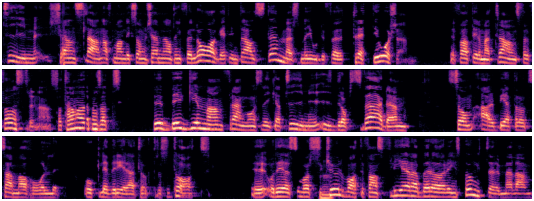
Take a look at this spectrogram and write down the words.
teamkänslan, att man liksom känner någonting för laget, inte alls stämmer som det gjorde för 30 år sedan. Det är för att det är de här transferfönstren. Så att han hade på något sätt, hur bygger man framgångsrika team i idrottsvärlden som arbetar åt samma håll och levererar ett högt resultat? Eh, och det som var så mm. kul var att det fanns flera beröringspunkter mellan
